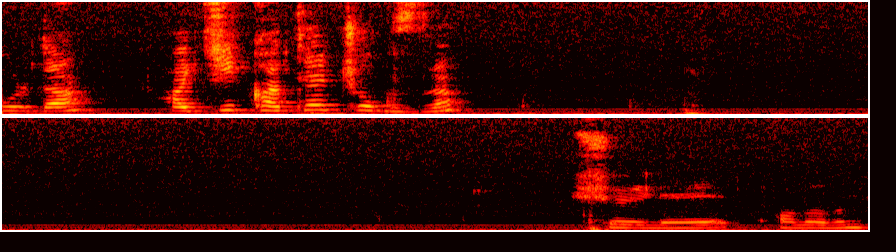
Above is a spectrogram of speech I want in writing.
Buradan. Hakikaten çok hızlı. Şöyle alalım.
